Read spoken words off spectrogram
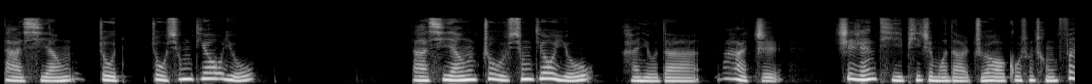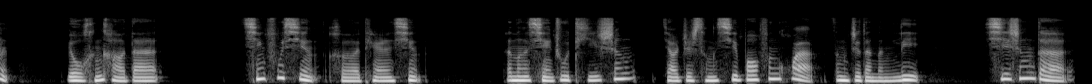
大西洋皱皱胸貂油。大西洋皱胸貂油含有的蜡质是人体皮脂膜的主要构成成分，有很好的亲肤性和天然性，它能显著提升角质层细胞分化增殖的能力，牺牲的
